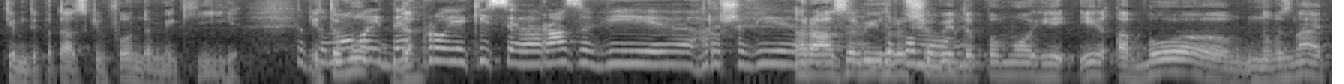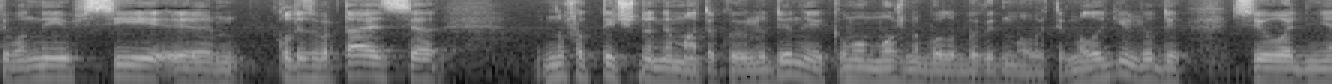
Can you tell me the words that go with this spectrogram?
тим депутатським фондам, які є. Тобто І мова йде да. про якісь е, разові грошові разові допомоги. грошові допомоги, і або ну ви знаєте, вони всі, е, коли звертаються. Ну, фактично нема такої людини, якому можна було би відмовити. Молоді люди сьогодні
